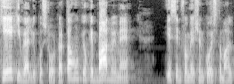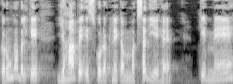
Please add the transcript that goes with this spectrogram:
کے کی ویلو کو اسٹور کرتا ہوں کیونکہ بعد میں میں اس انفارمیشن کو استعمال کروں گا، بلکہ یہاں پہ اس کو رکھنے کا مقصد یہ ہے کہ میں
